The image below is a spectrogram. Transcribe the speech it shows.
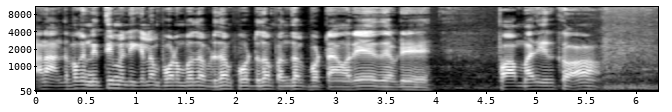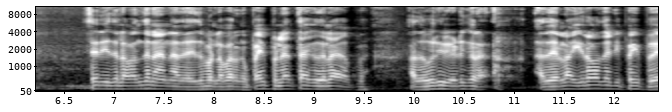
ஆனால் அந்த பக்கம் நித்தி மல்லிகைலாம் போடும்போது அப்படி தான் போட்டு தான் பந்தல் போட்டேன். ஒரே இது அப்படியே பா மாதிரி இருக்கும். சரி இதில் வந்து நான் அதை இது பண்ண பாருங்கள் பைப்பு லென்த்தாக இதில் அதை உருவி எடுக்கிறேன். அதெல்லாம் இருபது அடி பைப்பு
